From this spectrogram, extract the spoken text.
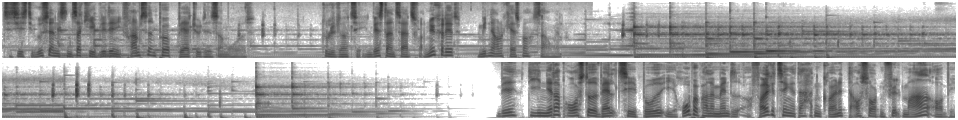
Til sidst i udsendelsen, så kigger vi lidt ind i fremtiden på bæredygtighedsområdet. Du lytter til Investor Insights fra Nykredit. Mit navn er Kasper Sagmann. Ved de netop overståede valg til både Europaparlamentet og Folketinget, der har den grønne dagsorden fyldt meget, og ved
